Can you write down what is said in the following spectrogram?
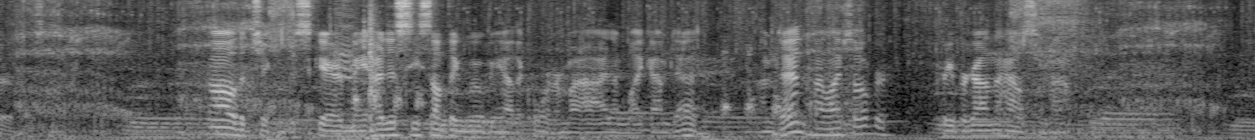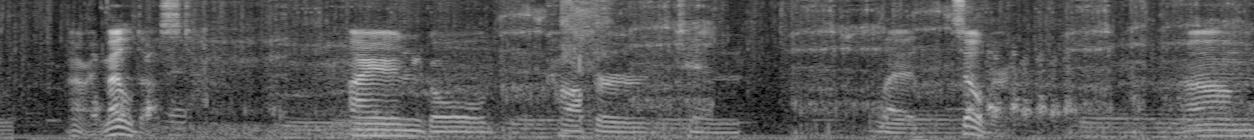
Uh, oh, the chicken just scared me. I just see something moving out of the corner of my eye, and I'm like, I'm dead. I'm dead. My life's over. Creeper got in the house somehow. Alright, metal dust. Iron, gold, copper, tin, lead, silver. Um...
